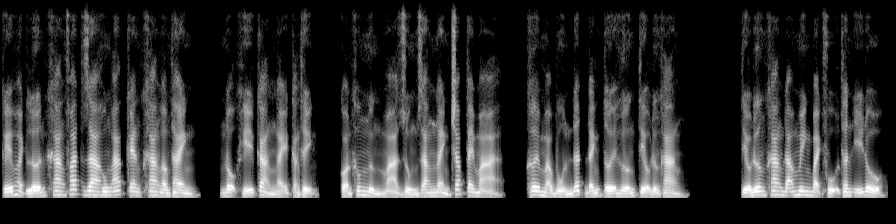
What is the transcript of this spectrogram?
kế hoạch lớn khang phát ra hung ác ken khang âm thanh, nộ khí càng ngày càng thịnh, còn không ngừng mà dùng răng nanh chắp tay mà, khơi mà bùn đất đánh tới hướng tiểu đương khang. Tiểu đương khang đã minh bạch phụ thân ý đồ,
